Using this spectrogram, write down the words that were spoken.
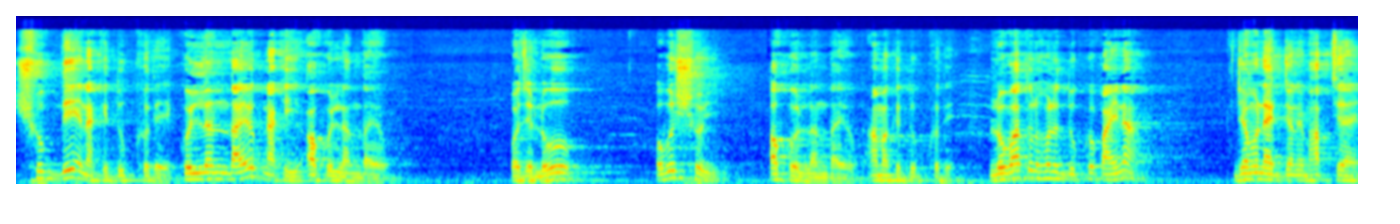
সুখ দেয় নাকি দুঃখ দেয়? কল্যাণদায়ক নাকি অকল্যাণদায়ক? ও যে, লোভ, অবশ্যই অকল্যাণদায়ক, আমাকে দুঃখ দেয়। লোভাতুল হলে দুঃখ পায় না। যেমন একজনে ভাবছে,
